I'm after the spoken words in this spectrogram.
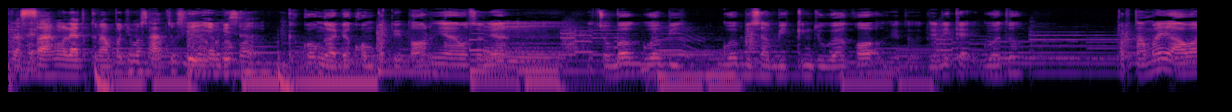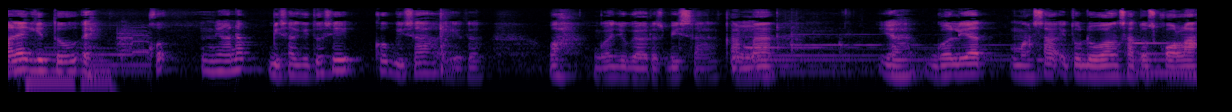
resah ngeliat kenapa cuma satu sih yang bisa? Kok nggak ada kompetitornya? Maksudnya Hmm, ya coba gue bi gue bisa bikin juga kok gitu. Jadi kayak gue tuh pertama ya awalnya gitu eh kok ini anak bisa gitu sih? Kok bisa? Gitu. Wah gue juga harus bisa. Karena ya gue lihat masa itu doang satu sekolah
